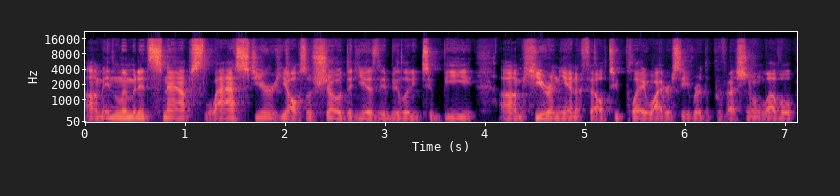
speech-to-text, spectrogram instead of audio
um, in limited snaps last year. He also showed that he has the ability to be um, here in the NFL to play wide receiver at the professional level.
